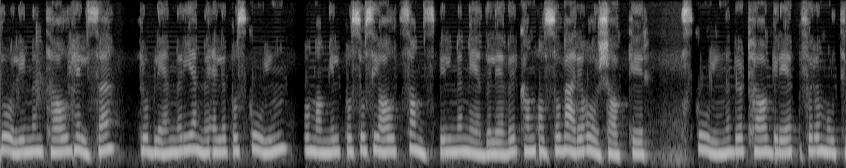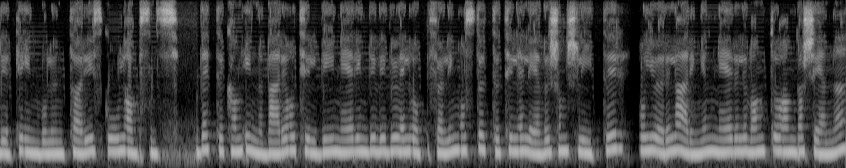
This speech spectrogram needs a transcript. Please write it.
Dårlig mental helse, Problemer hjemme eller på skolen, og mangel på sosialt samspill med medelever kan også være årsaker. Skolene bør ta grep for å motvirke involuntary school absence. Dette kan innebære å tilby mer individuell oppfølging og støtte til elever som sliter, å gjøre læringen mer relevant og engasjerende,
